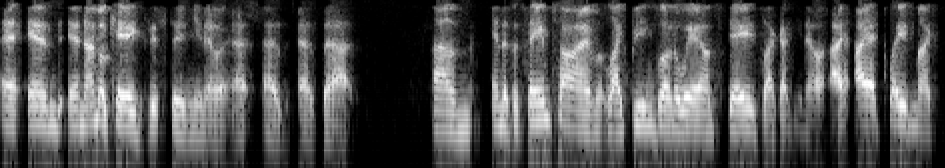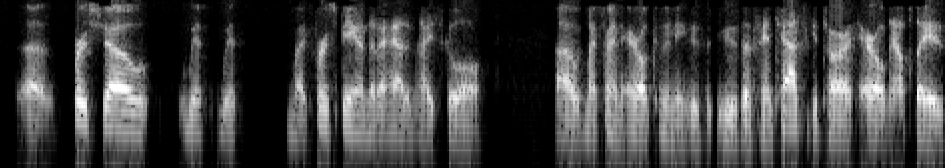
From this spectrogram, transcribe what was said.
and and I'm okay existing, you know, as as, as that. Um, and at the same time, like being blown away on stage, like I, you know, I I had played my uh, first show with with my first band that I had in high school uh, with my friend Errol Cooney, who's who's a fantastic guitarist. Errol now plays.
